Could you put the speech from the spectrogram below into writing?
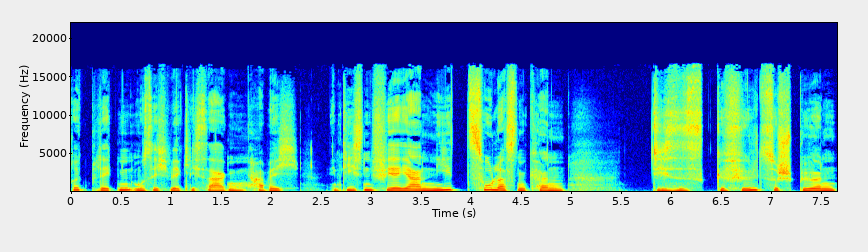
rückblickend muss ich wirklich sagen, habe ich in diesen vier Jahren nie zulassen können, dieses Gefühl zu spüren,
